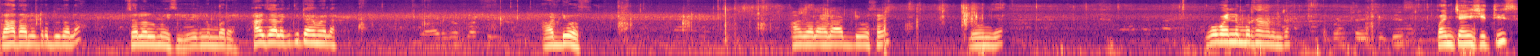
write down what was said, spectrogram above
दहा दहा लिटर दुधाला चलल म्हैसी एक नंबर आहे. हाल झाला किती टाईम आला? आठ दिवस. हा झाला ह्याला आठ दिवस आहे. देऊन घ्या. मोबाईल नंबर सांगा तुमचा. पंच्याऐंशी तीस.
